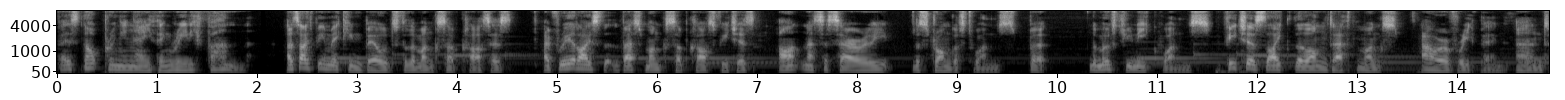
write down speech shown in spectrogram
but it's not bringing anything really fun. As I've been making builds for the monk subclasses, I've realised that the best monk subclass features aren't necessarily the strongest ones, but the most unique ones. Features like the Long Death Monk's Hour of Reaping and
